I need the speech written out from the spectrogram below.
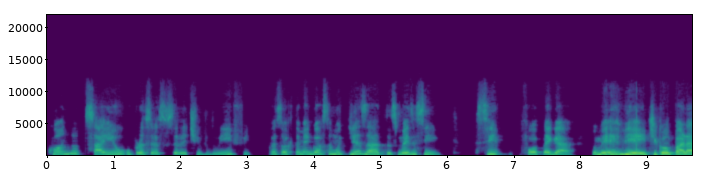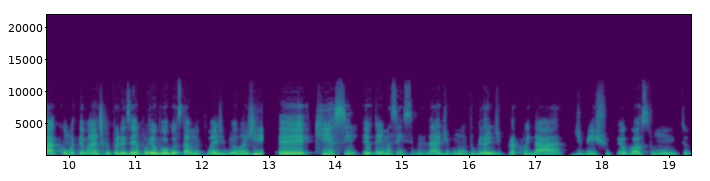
quando saiu o processo seletivo do IFE, pessoa que também gosta muito de exatas, mas assim, se for pegar o meio ambiente e comparar com matemática, por exemplo, eu vou gostar muito mais de biologia é, que assim, eu tenho uma sensibilidade muito grande para cuidar de bicho, eu gosto muito.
